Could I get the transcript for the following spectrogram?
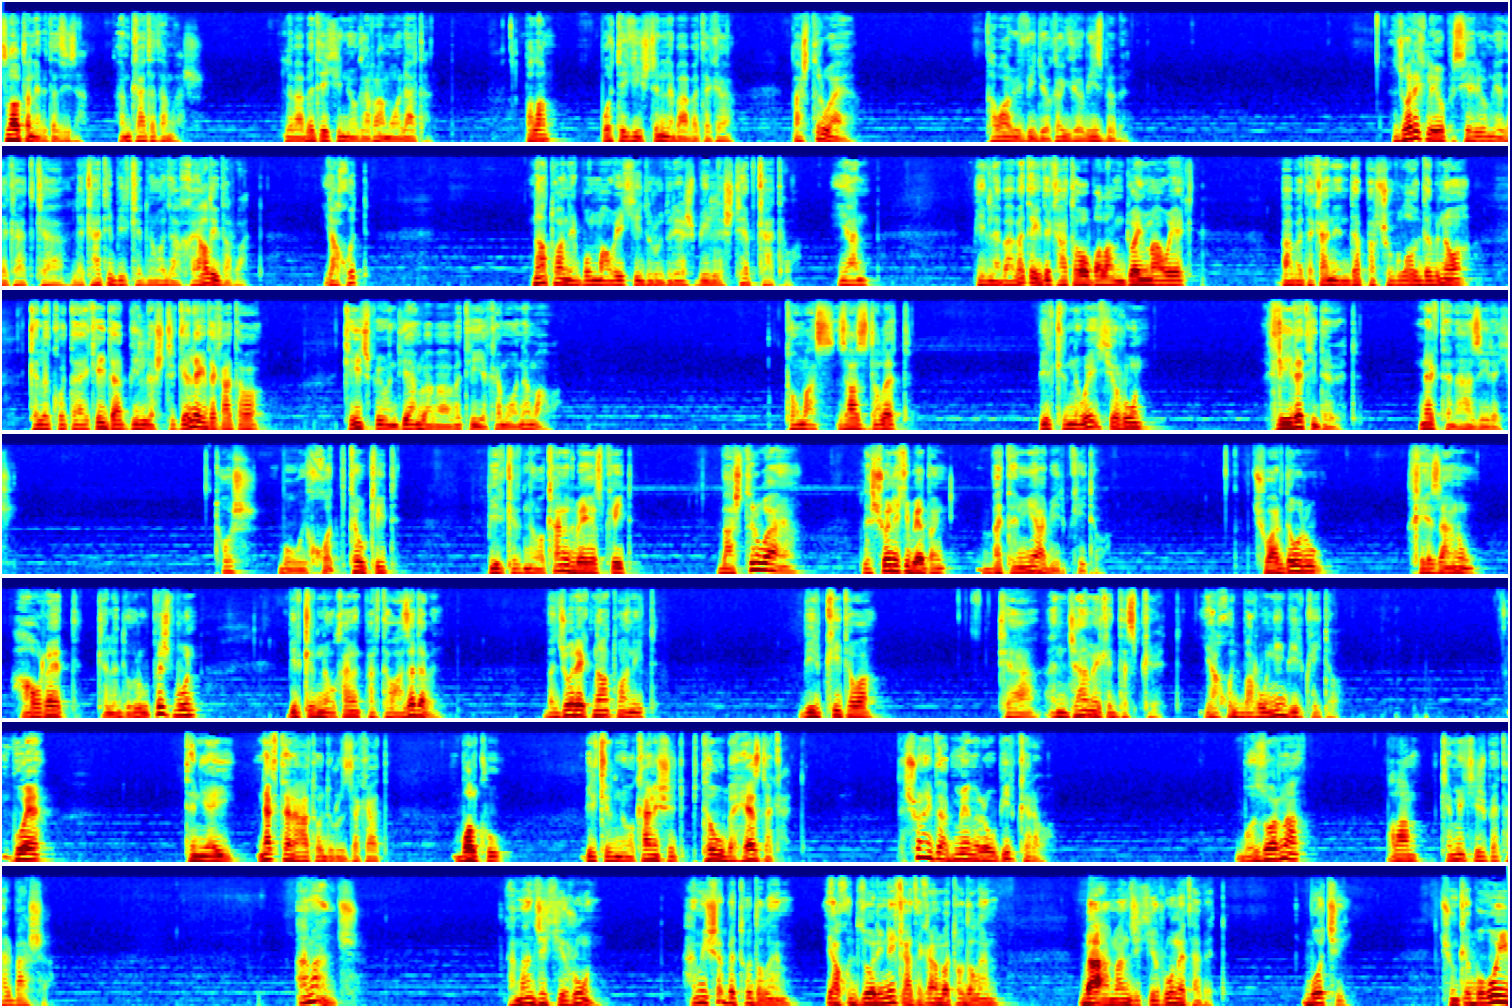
سڵاوتان لەبێت ئەزیزان ئەم کاتتان باش لە بابەتێکی نۆگەڕام وەلاتان بەڵام بۆ تێگەیشتن لە بابەتەکە باشتر وایە تەواوی ڤیددیوکە گوێبیز ببن زۆرێک لەوە پرسیاری وم لێ دەکات کە لە کاتی بیرکردنەوەدا خەیاڵی دەڕات یاخود ناتوانێت بۆ ماوەیەکی درودرێژ بیر لە شتێ بکاتەوە یان بیر لە بابەتێک دەکاتەوە بەڵام دوای ماوەیەک بابەتەکان هێندە پەرچ و بڵاو دەبنەوە کە لە کۆتایەکەیدا بیر لە شتگەلێک دەکاتەوە کە هیچ پەیوەندیان بە بابەتی یەکەمەوە نەماوە تۆماس زاز دەڵێت بیرکردنەوەیەکی ڕوون غیرەتی دەوێت نەک تەنها زیرەکی تۆش بۆ ئەوەی خۆت بتەوکەیت بیرکردنەوەکانت بەهێز بکەیت باشتر وایە لە شوێنێکی بێدەنگ بە تەنیا بیر بکەیتەوە چواردەور و خێزان و هاوڕێت کە لە دور و پشت بوون بیرکردنەوەکانت پەرتەوازە دەبن بە جۆرێک ناتوانیت بیر بکەیتەوە کە ئەنجامێکت دەست بکەوێت یاخود بە ڕوونی بیر بکەیتەوە بۆیە تەنایی نەک تەنها تۆ دروست دەکات بەڵکو بیرکردنەوەکانیشت پتە و بەهێز دەکات لە شوێنێکدا بمێنەرەوە بیر بکەرەوە بۆ زۆرنا بەڵام کەمێکیش بێت هەر باشە ئامانج ئامانجێکی ڕوون هەمیشە بە تۆ دەڵێم یاخود زۆرینەی کاتەکان بە تۆ دەڵێم با ئامانجێکی ڕوونەت هەبێت بۆچی چونکە بەهۆی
